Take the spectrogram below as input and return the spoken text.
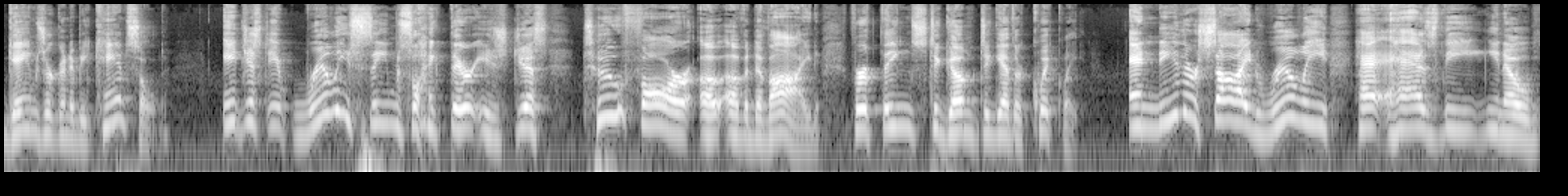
games are going to be canceled it just it really seems like there is just too far of, of a divide for things to come together quickly and neither side really ha- has the you know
